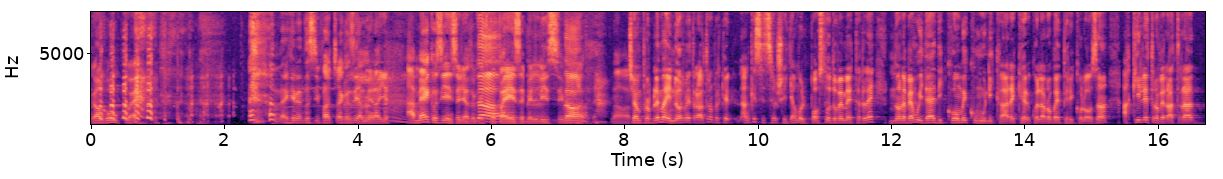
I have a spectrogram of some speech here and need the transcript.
No, comunque. Vabbè, credo si faccia così. Almeno io- a me così ha insegnato No. questo paese bellissimo. No. No. C'è un problema enorme, tra l'altro, perché anche se se scegliamo il posto dove metterle, non abbiamo idea di come comunicare che quella roba è pericolosa a chi le troverà tra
